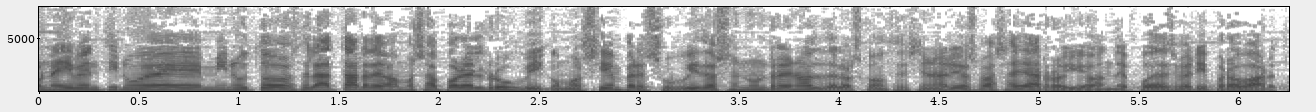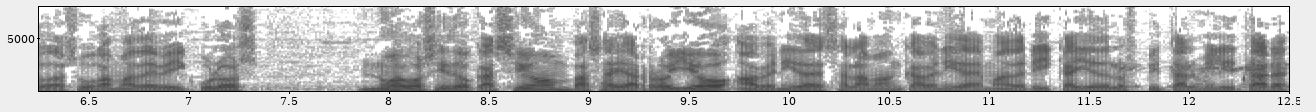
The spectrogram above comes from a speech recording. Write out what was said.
Una y 29 minutos de la tarde, vamos a por el rugby, como siempre, subidos en un Renault de los concesionarios Basay Arroyo, donde puedes ver y probar toda su gama de vehículos nuevos y de ocasión. Basay Arroyo, Avenida de Salamanca, Avenida de Madrid, calle del Hospital Militar.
